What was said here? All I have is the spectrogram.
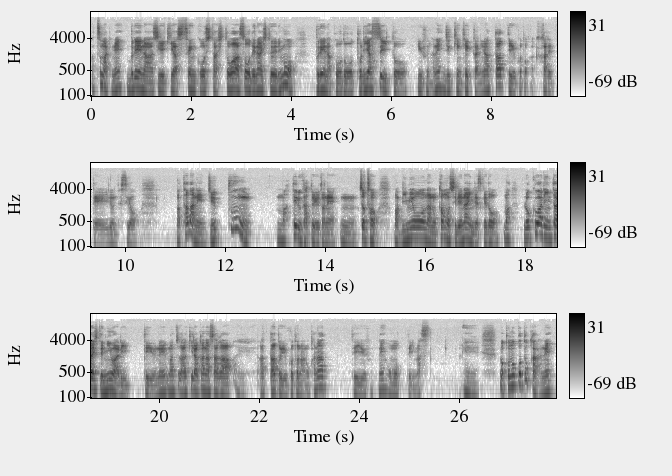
まつまりね無礼な刺激が先行した人はそうでない人よりも無礼な行動を取りやすいというふうなね実験結果になったっていうことが書かれているんですよ。まあ、ただね10分待てるかというとね、うん、ちょっと、まあ、微妙なのかもしれないんですけど、まあ、6割に対して2割っていうね、まあ、ちょっと明らかな差が、あったということなのかなっていうふうにね思っています。えーまあ、このことからね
